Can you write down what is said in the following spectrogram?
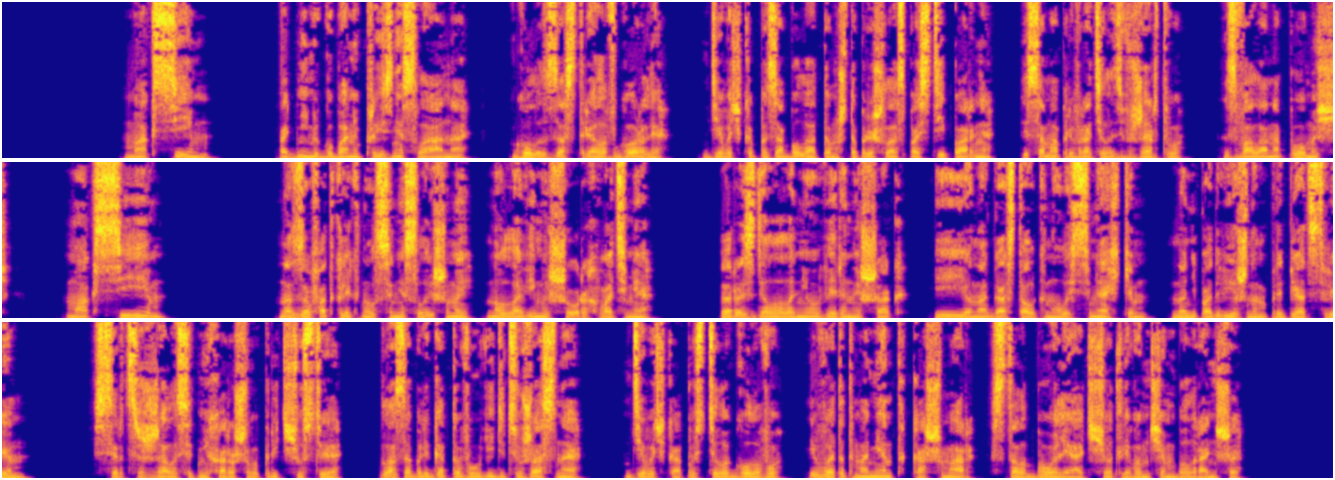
«Максим!» — одними губами произнесла она. Голос застрял в горле. Девочка позабыла о том, что пришла спасти парня, и сама превратилась в жертву. Звала на помощь. «Максим!» На зов откликнулся неслышимый, но уловимый шорох во тьме. Эра сделала неуверенный шаг, и ее нога столкнулась с мягким, но неподвижным препятствием. Сердце сжалось от нехорошего предчувствия. Глаза были готовы увидеть ужасное. Девочка опустила голову, и в этот момент кошмар стал более отчетливым, чем был раньше.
